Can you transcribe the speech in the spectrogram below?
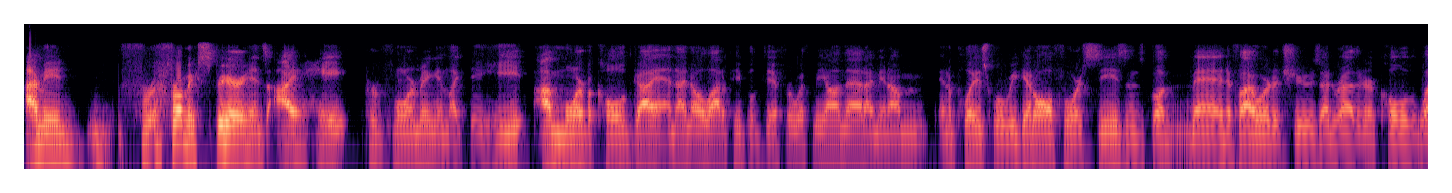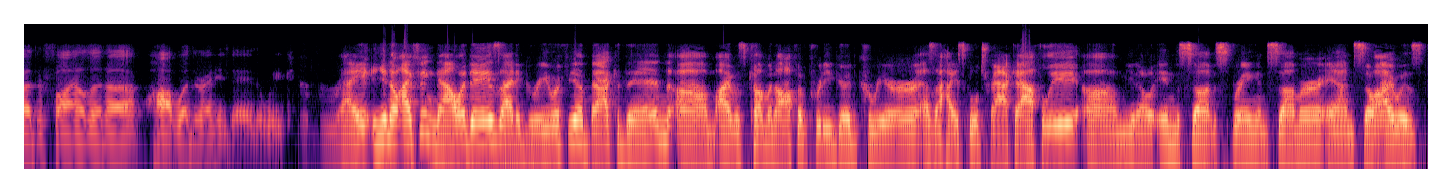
I mean, fr- from experience, I hate performing in like the heat. I'm more of a cold guy, and I know a lot of people differ with me on that. I mean, I'm in a place where we get all four seasons, but man, if I were to choose, I'd rather a cold weather final than a hot weather any day of the week. Right. You know, I think nowadays I'd agree with you. Back then, um, I was coming off a pretty good career as a high school track athlete. Um, you know, in the spring and summer, and so I was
